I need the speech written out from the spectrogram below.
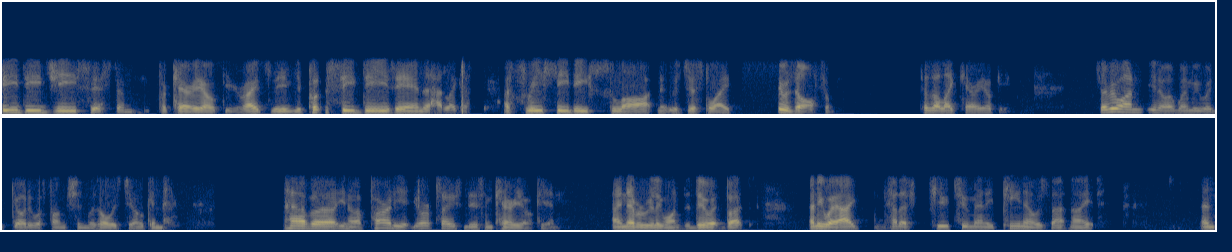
CDG system for karaoke, right? So you, you put the CDs in, it had like a, a three CD slot, and it was just like, it was awesome because I like karaoke. So everyone, you know, when we would go to a function was always joking, have a, you know, a party at your place and do some karaoke. And I never really wanted to do it, but anyway, I had a few too many Pinots that night. And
